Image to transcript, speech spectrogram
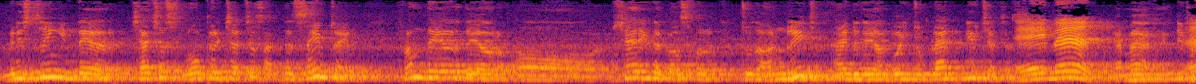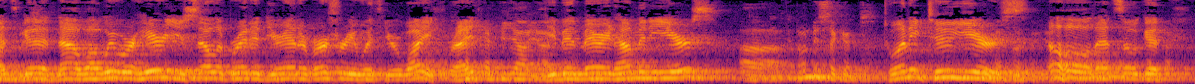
ministering in their churches, local churches at the same time. From there, they are uh, sharing the gospel to the unreached and they are going to plant new churches. Amen. Amen. That's places. good. Now, while we were here, you celebrated your anniversary with your wife, right? yeah, yeah. You've been married how many years? Uh, 20 seconds. 22 years. Oh, that's so good.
